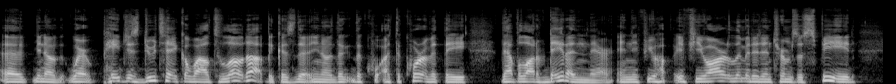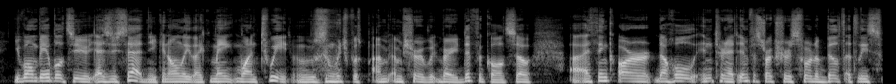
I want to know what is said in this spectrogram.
uh, you know, where pages do take a while to load up because they're, you know, the, the, at the core of it, they, they have a lot of data in there. And if you, if you are limited in terms of speed, you won't be able to, as you said, you can only like make one tweet, which was, I'm, I'm sure, very difficult. So uh, I think our, the whole internet infrastructure is sort of built at least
